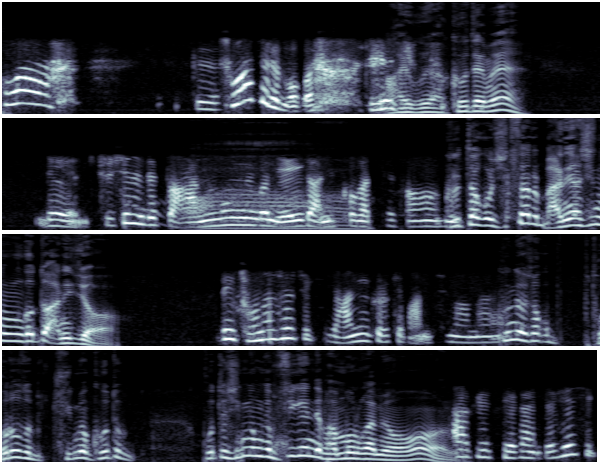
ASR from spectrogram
소화, 그, 소화제를 먹어요. 늘. 아이고야 그거 때문에 네, 주시는데 또 안 먹는 건 예의가 아닐 것 같아서. 그렇다고 식사를 많이 하시는 것도 아니죠. 네, 저는 솔직히 양이 그렇게 많진 않아요. 근데 자꾸 덜어서 주면 그것도 그것도 신경 좀 쓰겠네 밥 먹으러 가면. 아, 그래서 제가 이제 회식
